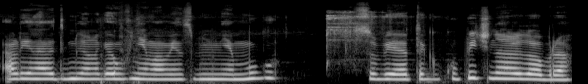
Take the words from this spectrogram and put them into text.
ale ja nawet miliona gemów nie mam, więc bym nie mógł sobie tego kupić, no ale dobra.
